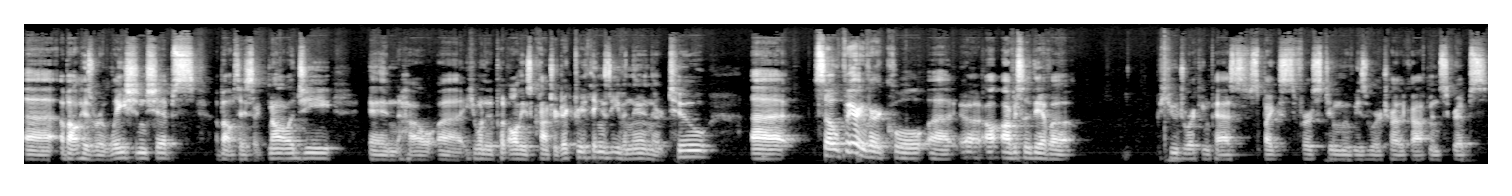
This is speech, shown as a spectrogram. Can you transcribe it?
uh, about his relationships, about his technology, and how uh, he wanted to put all these contradictory things even there in there too. Uh, so very very cool. Uh, obviously, they have a huge working past. Spike's first two movies were Charlie Kaufman scripts.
